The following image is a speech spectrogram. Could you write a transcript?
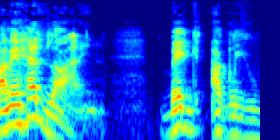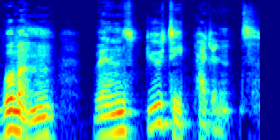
Funny headline: Big Ugly Woman wins beauty pageant.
